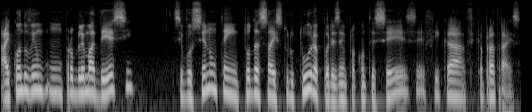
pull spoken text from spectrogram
Aí quando vem um, um problema desse, se você não tem toda essa estrutura, por exemplo, acontecer, você fica, fica para trás.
